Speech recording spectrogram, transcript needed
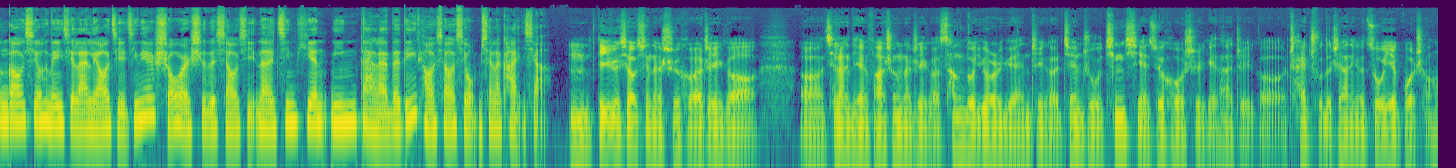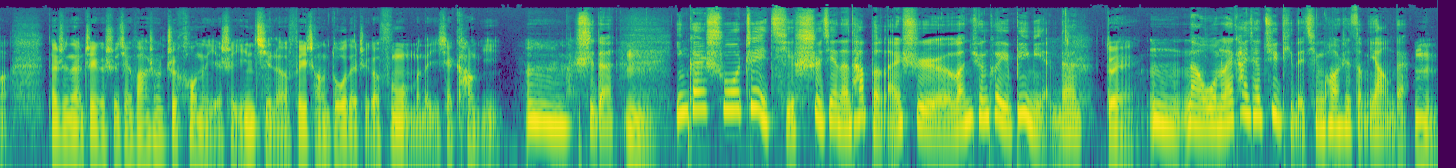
很高兴和您一起来了解今天首尔市的消息。那今天您带来的第一条消息，我们先来看一下。嗯，第一个消息呢是和这个。呃，前两天发生的这个仓朵幼儿园这个建筑倾斜，最后是给他这个拆除的这样一个作业过程哈。但是呢，这个事情发生之后呢，也是引起了非常多的这个父母们的一些抗议。嗯，是的，嗯，应该说这起事件呢，它本来是完全可以避免的。对，嗯，那我们来看一下具体的情况是怎么样的。嗯，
